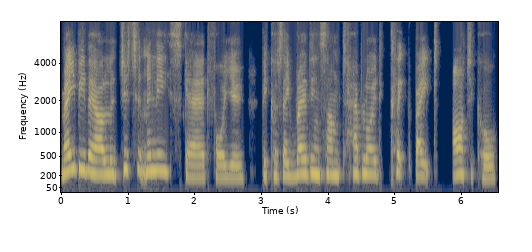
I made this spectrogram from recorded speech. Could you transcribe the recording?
Maybe they are legitimately scared for you because they read in some tabloid clickbait article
